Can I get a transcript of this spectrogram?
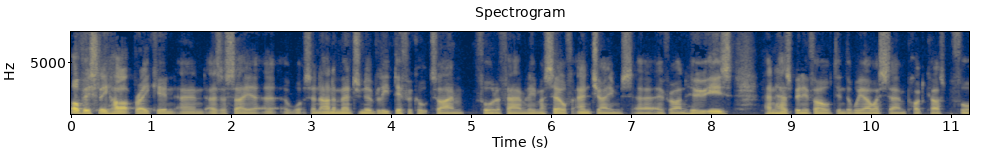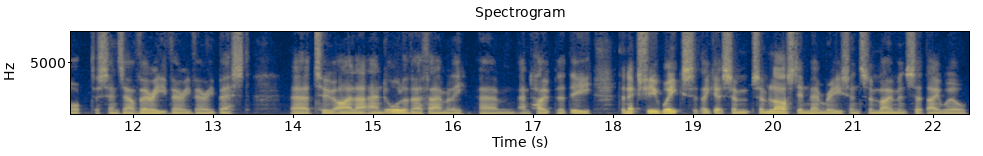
obviously heartbreaking. And as I say, a, a, what's an unimaginably difficult time for the family, myself and James, uh, everyone who is and has been involved in the We Are West Ham podcast before, just sends our very, very, very best. Uh, to Isla and all of her family, um, and hope that the the next few weeks they get some some lasting memories and some moments that they will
